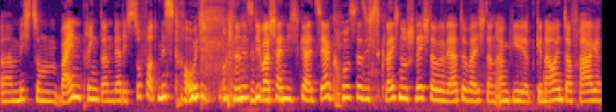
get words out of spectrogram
äh, mich zum Weinen bringt, dann werde ich sofort misstrauisch. Und dann ist die Wahrscheinlichkeit sehr groß, dass ich es gleich noch schlechter bewerte, weil ich dann irgendwie genau hinterfrage,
